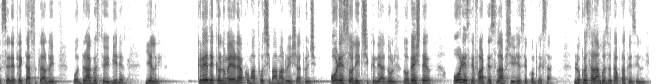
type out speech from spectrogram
se reflectă asupra lui o dragoste, o iubire, el crede că lumea e rea, cum a fost și mama lui și atunci ori e solid și când e adult lovește, ori este foarte slab și este complexat. Lucrul ăsta l-am văzut aproape zilnic.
